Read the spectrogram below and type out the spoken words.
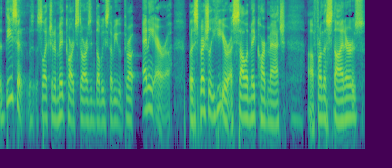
a decent selection of mid card stars in WCW throughout any era, but especially here, a solid mid card match uh, from the Steiners,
